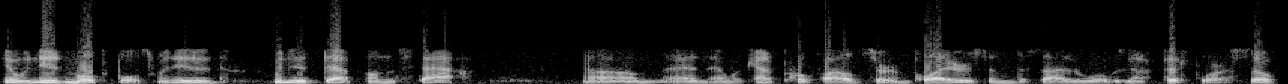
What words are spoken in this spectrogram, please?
you know, we needed multiples. We needed we needed depth on the staff, um, and and we kind of profiled certain players and decided what was going to fit for us. So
